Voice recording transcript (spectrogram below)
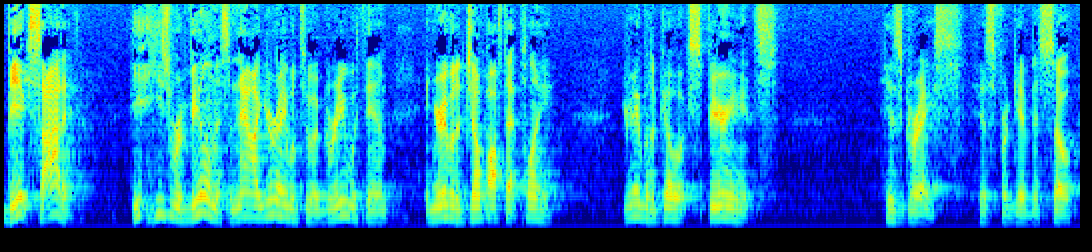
Be excited. He, he's revealing this, and now you're able to agree with him and you're able to jump off that plane. You're able to go experience His grace, His forgiveness. So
